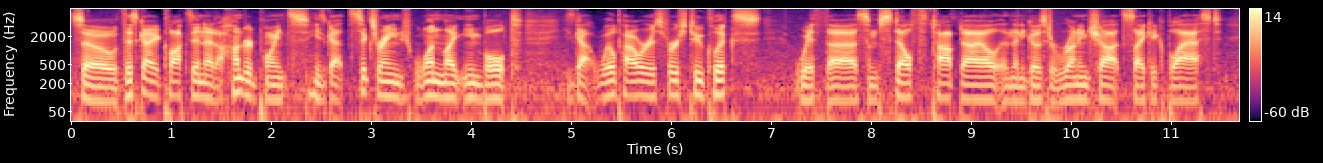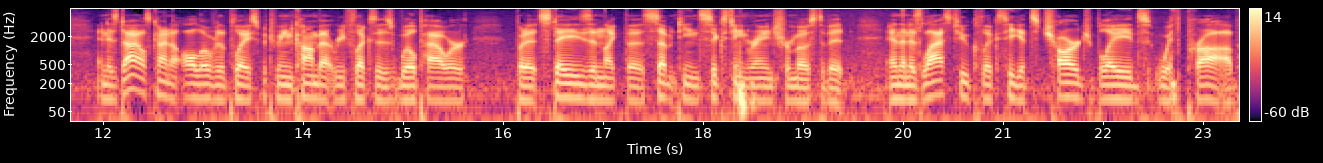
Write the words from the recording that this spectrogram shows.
So this guy clocks in at 100 points. He's got 6 range, 1 lightning bolt. He's got willpower his first two clicks with uh, some stealth top dial, and then he goes to running shot, psychic blast. And his dial's kind of all over the place between combat reflexes, willpower, but it stays in like the 17 16 range for most of it. And then his last two clicks, he gets charge blades with prob,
